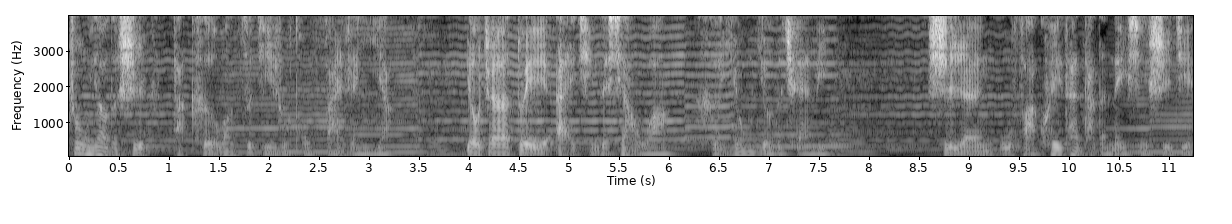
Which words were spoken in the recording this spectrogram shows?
重要的是，他渴望自己如同凡人一样，有着对爱情的向往和拥有的权利。世人无法窥探他的内心世界，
